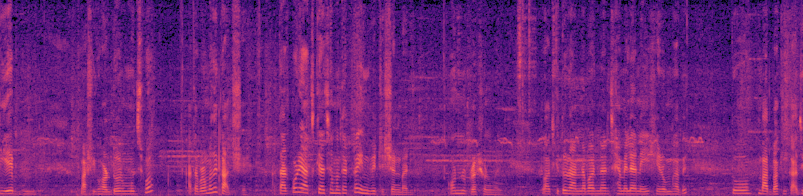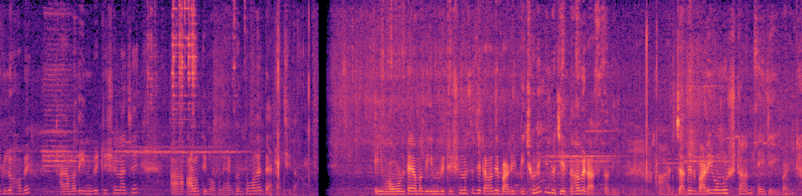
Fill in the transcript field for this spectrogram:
দিয়ে বাসি ঘর দোর মুছবো, আর তারপর আমাদের কাজ শেষ। তারপরে আজকে আছে আমাদের একটা ইনভিটেশন বাড়ি, অন্নপ্রাশন বাড়ি। তো আজকে তো রান্নাবান্নার ঝামেলা নেই সেরমভাবে। তো বাদ বাকি কাজগুলো হবে। আর আমাদের ইনভিটেশন আছে আরতি ভবনে। একদম তোমাদের দেখাচ্ছি দাঁড়াও এই ভবনটায় আমাদের ইনভিটেশন আছে, যেটা আমাদের বাড়ির পিছনে, কিন্তু যেতে হবে রাস্তা দিয়ে। আর যাদের বাড়ির অনুষ্ঠান, এই যে এই বাড়িটা।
